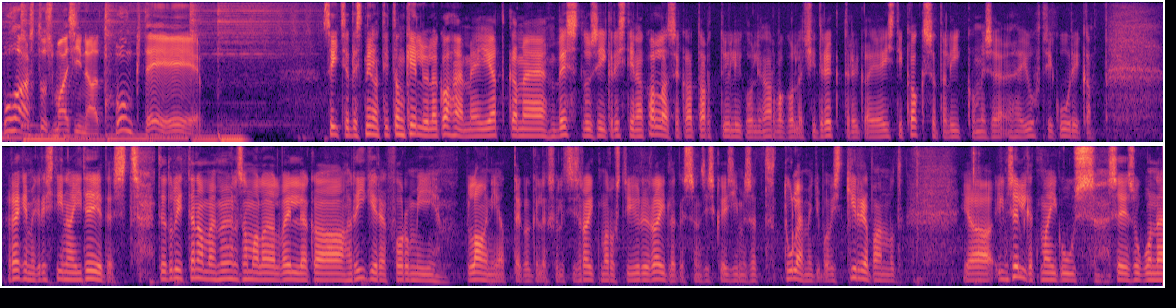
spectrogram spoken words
puhastusmasinad.ee seitseteist minutit on kell üle kahe, me jätkame vestlusi Kristina Kallasega, Tartu Ülikooli Narva kolledži direktoriga ja Eesti kakssada liikumise ühe juhtfiguuriga. räägime Kristina ideedest. Te tulite enam-vähem ühel samal ajal välja ka riigireformi plaanijatega, kelleks olid siis Rait Maruste ja Jüri Raidla, kes on siis ka esimesed tulemid juba vist kirja pannud. ja ilmselgelt maikuus seesugune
